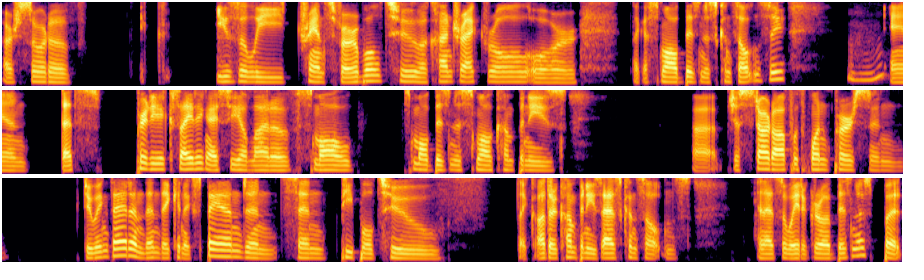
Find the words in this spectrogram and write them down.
are sort of easily transferable to a contract role or like a small business consultancy. Mm-hmm. And that's pretty exciting. I see a lot of small small business, small companies uh, just start off with one person doing that and then they can expand and send people to like other companies as consultants and that's a way to grow a business but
